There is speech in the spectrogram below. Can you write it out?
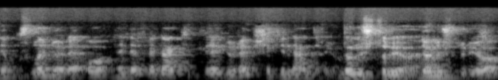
yapısına göre, o hedeflenen kitleye göre şekillendiriyor. Dönüştürüyor yani. Dönüştürüyor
